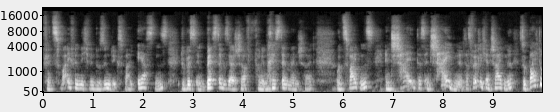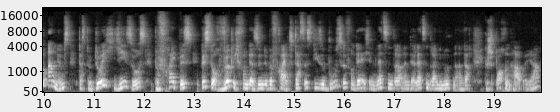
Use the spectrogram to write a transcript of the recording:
verzweifle nicht, wenn du sündigst, weil erstens, du bist in bester Gesellschaft von dem Rest der Menschheit und zweitens, entscheid, das Entscheidende, das wirklich Entscheidende, sobald du annimmst, dass du durch Jesus befreit bist, bist du auch wirklich von der Sünde befreit. Das ist diese Buße, von der ich im letzten, in der letzten letzten drei Minuten Andacht gesprochen habe, ja?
